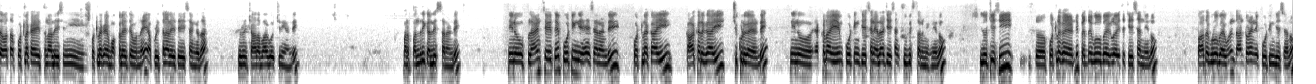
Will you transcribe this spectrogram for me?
తర్వాత పొట్లకాయ విత్తనాలు వేసి పొట్లకాయ మొక్కలు అయితే ఉన్నాయి. అప్పుడు విత్తనాలు అయితే వేసాం కదా. చూడండి చాలా బాగా వచ్చినాయండి. మన పందిరికి అల్లిస్తానండి. నేను ప్లాంట్స్ అయితే పోటింగ్ చేసేసానండి. పొట్లకాయ కాకరకాయ చిక్కుడుకాయ అండి. నేను ఎక్కడ ఏం పోటింగ్ చేశాను ఎలా చేశాను చూపిస్తాను మీకు నేను. ఇది వచ్చేసి పొట్లకాయ అంటే పెద్ద గ్రో బ్యాగ్లో అయితే చేశాను నేను. పాత గ్రో బ్యాగ్ ఉంది. దాంట్లోనే నేను కోటింగ్ చేశాను.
